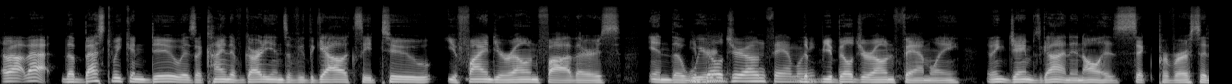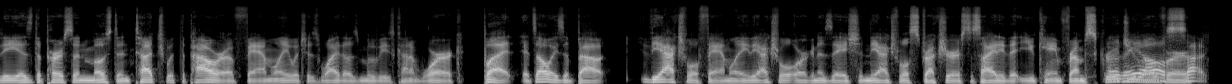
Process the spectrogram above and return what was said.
about that? The best we can do is a kind of Guardians of the Galaxy 2. You find your own fathers in the You weird. You build your own family. the, you build your own family. I think James Gunn, in all his sick perversity, is the person most in touch with the power of family, which is why those movies kind of work. But it's always about the actual family, the actual organization, the actual structure of society that you came from, oh, screwed they you over, suck.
